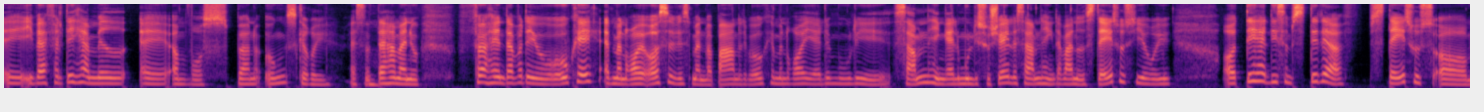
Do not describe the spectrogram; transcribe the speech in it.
øh, i hvert fald det her med øh, om vores børn og unge skal ryge. Altså mm. der har man jo førhen der var det jo okay at man røg også hvis man var barn, og det var okay man røg i alle mulige sammenhænge, alle mulige sociale sammenhænge. Der var noget status i at ryge. Og det her ligesom det der status og,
